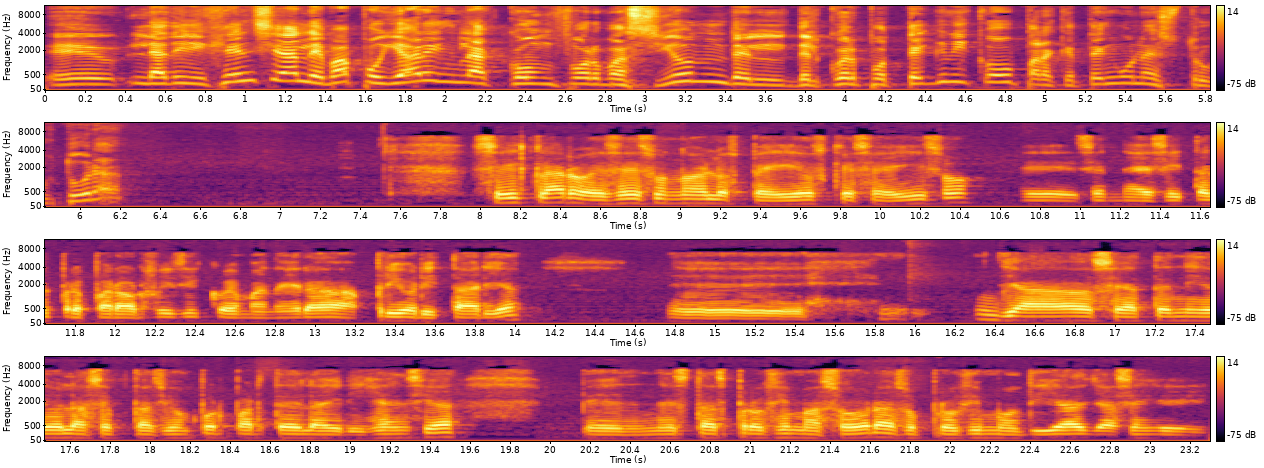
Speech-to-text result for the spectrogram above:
eh, ¿la dirigencia le va a apoyar en la conformación del, del, cuerpo técnico para que tenga una estructura? Sí, claro, ese es uno de los pedidos que se hizo. Eh, se necesita el preparador físico de manera prioritaria. Eh, ya se ha tenido la aceptación por parte de la dirigencia. En estas próximas horas o próximos días ya se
